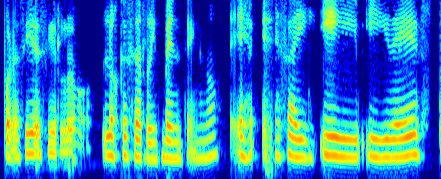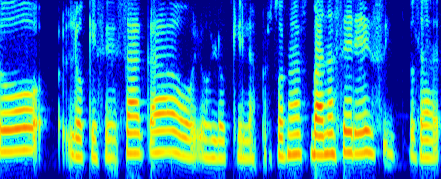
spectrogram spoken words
por así decirlo, los que se reinventen, ¿no? Es, ahí. Y, de esto lo que se saca o lo, que las personas van a hacer es, o sea,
